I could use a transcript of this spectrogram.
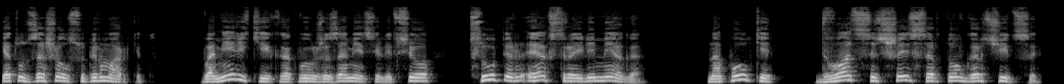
Я тут зашел в супермаркет. В Америке, как вы уже заметили, все супер, экстра или мега. На полке 26 сортов горчицы.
